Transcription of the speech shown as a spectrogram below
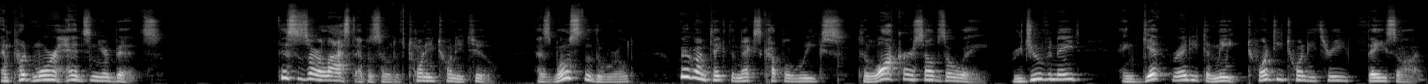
and put more heads in your beds. This is our last episode of 2022. As most of the world, we're going to take the next couple of weeks to lock ourselves away, rejuvenate, and get ready to meet 2023 face on.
